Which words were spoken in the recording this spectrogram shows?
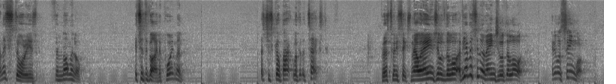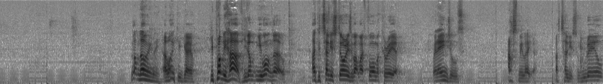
And this story is phenomenal. It's a divine appointment. Let's just go back, look at the text. Verse 26. Now, an angel of the Lord. Have you ever seen an angel of the Lord? Anyone seen one? Not knowingly. I like it, Gail. You probably have. You, don't, you won't know. I could tell you stories about my former career when angels ask me later. I'll tell you some real,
